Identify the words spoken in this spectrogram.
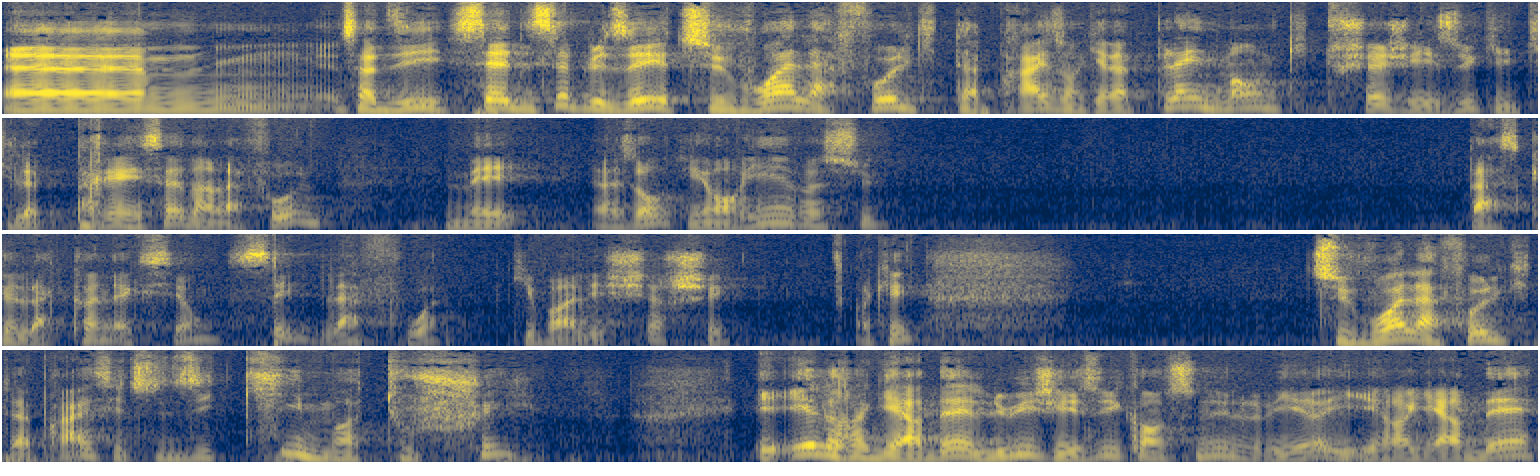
euh, ça dit, ses disciples lui disent, tu vois la foule qui te presse. Donc, il y avait plein de monde qui touchait Jésus, qui, le pressait dans la foule, mais eux autres, ils n'ont rien reçu. Parce que la connexion, c'est la foi qui va aller chercher OK? Tu vois la foule qui te presse et tu dis, qui m'a touché? Et il regardait, lui, Jésus, il continue, il regardait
